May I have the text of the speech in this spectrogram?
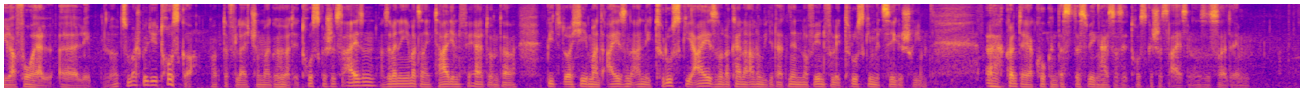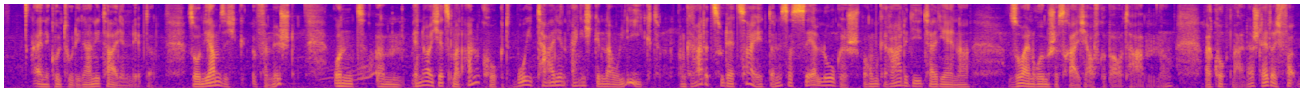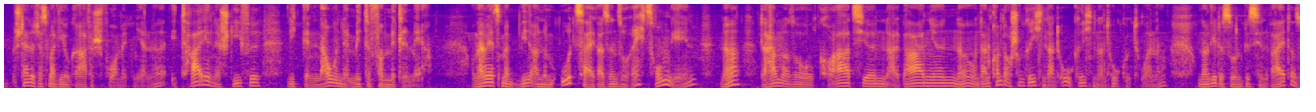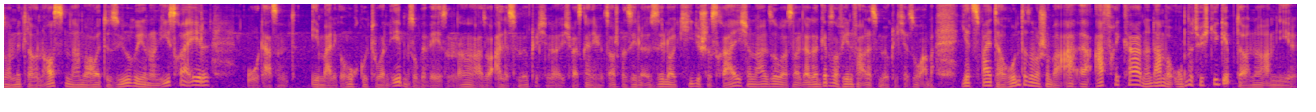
die da vorher äh, lebten. Ne? Zum Beispiel die Etrusker, habt ihr vielleicht schon mal gehört. Etruskisches Eisen, also wenn ihr jemals nach Italien fährt und da bietet euch jemand Eisen an, Etruski-Eisen oder keine Ahnung, wie die das nennen, auf jeden Fall Etruski mit C geschrieben. Äh, könnt ihr ja gucken, das, deswegen heißt das etruskisches Eisen. Das ist halt eben eine Kultur, die da in Italien lebte. So, und die haben sich vermischt. Und ähm, wenn ihr euch jetzt mal anguckt, wo Italien eigentlich genau liegt, und gerade zu der Zeit, dann ist das sehr logisch, warum gerade die Italiener so ein römisches Reich aufgebaut haben. Ne? Weil guckt mal, ne? stellt, euch, stellt euch das mal geografisch vor mit mir. Ne? Italien, der Stiefel, liegt genau in der Mitte vom Mittelmeer. Und wenn wir jetzt mal wieder an einem Uhrzeigersinn so rechts rumgehen, ne, da haben wir so Kroatien, Albanien, ne, und dann kommt auch schon Griechenland. Oh, Griechenland, Hochkultur, ne? Und dann geht es so ein bisschen weiter, so im Mittleren Osten, da haben wir heute Syrien und Israel. Oh, da sind ehemalige Hochkulturen ebenso gewesen. Ne? Also alles Mögliche. Ne? Ich weiß gar nicht, wie es ausspricht. Seleukidisches Reich und all sowas. Halt. Also da gibt es auf jeden Fall alles Mögliche. So, aber jetzt weiter runter sind wir schon bei äh, Afrika. Ne? Da haben wir oben natürlich die Ägypter ne, am Nil.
